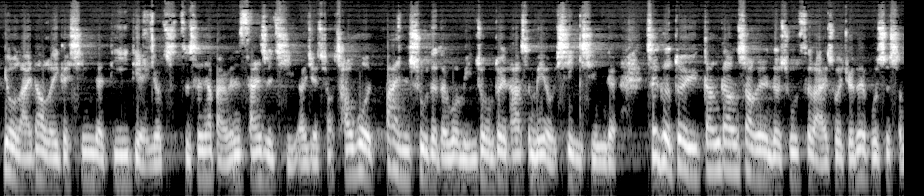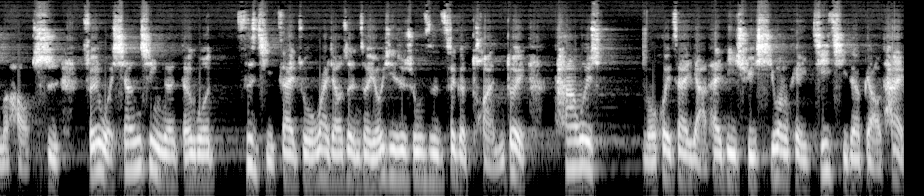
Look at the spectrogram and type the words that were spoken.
又来到了一个新的低点，有只剩下百分之三十几，而且超超过半数的德国民众对他是没有信心的。这个对于刚刚上任的舒兹来说，绝对不是什么好事。所以我相信呢，德国。自己在做外交政策，尤其是舒兹这个团队，他为什么会在亚太地区希望可以积极的表态？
